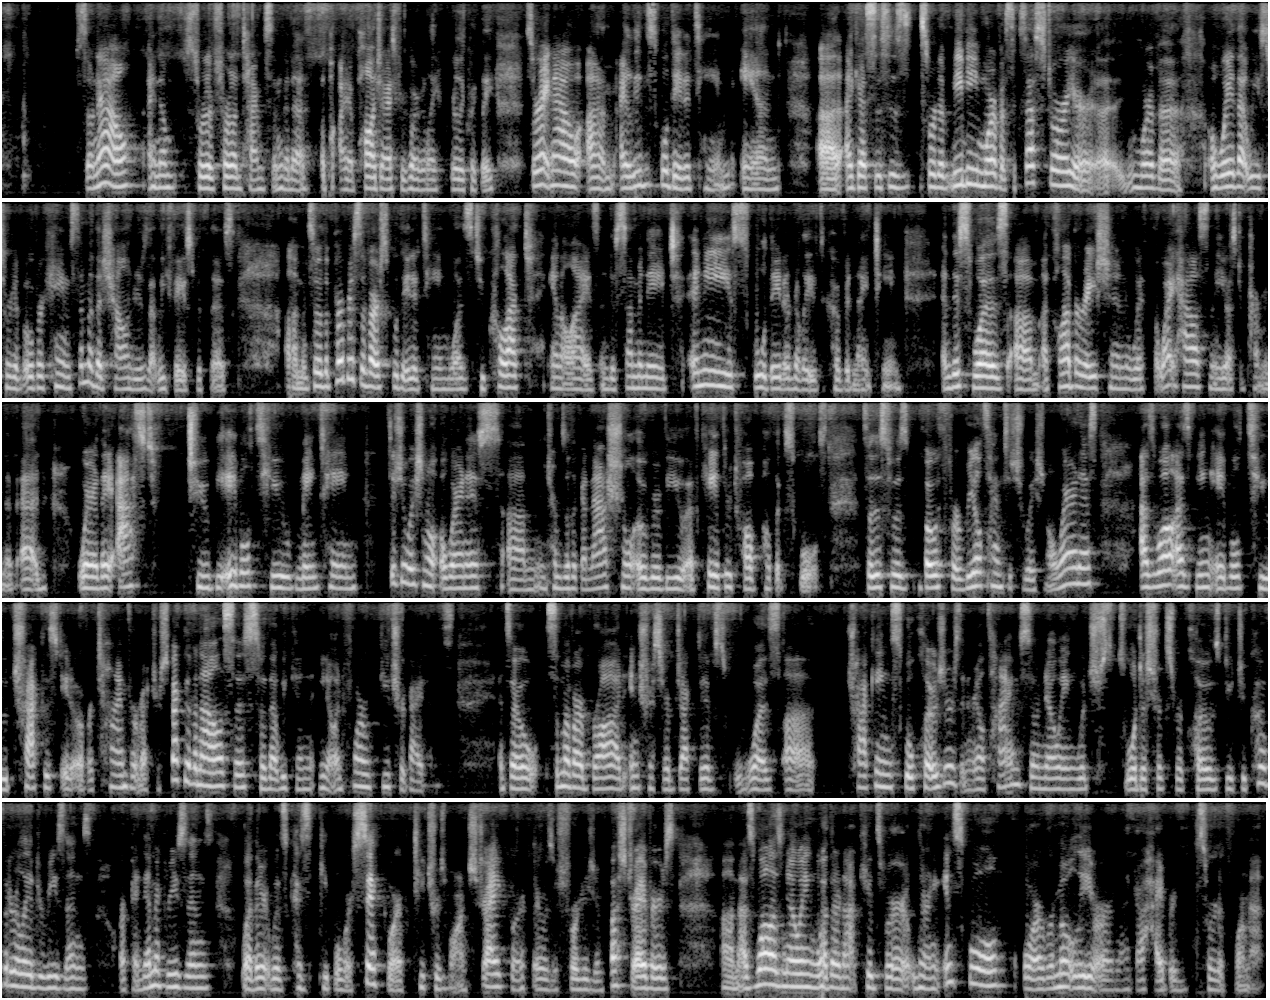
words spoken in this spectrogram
so now I know I'm sort of short on time, so I'm gonna, I apologize for going really, really quickly. So right now um, I lead the school data team and uh, I guess this is sort of maybe more of a success story or uh, more of a, a, way that we sort of overcame some of the challenges that we faced with this. Um, and so the purpose of our school data team was to collect, analyze, and disseminate any school data related to COVID-19. And this was um, a collaboration with the White House and the US Department of Ed, where they asked to be able to maintain situational awareness um, in terms of like a national overview of K through 12 public schools. So this was both for real-time situational awareness, as well as being able to track this data over time for retrospective analysis so that we can, you know, inform future guidance. And so some of our broad interests or objectives was uh, tracking school closures in real time. So knowing which school districts were closed due to COVID related reasons or pandemic reasons, whether it was because people were sick or if teachers were on strike or if there was a shortage of bus drivers, um, as well as knowing whether or not kids were learning in school or remotely or in like a hybrid sort of format.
